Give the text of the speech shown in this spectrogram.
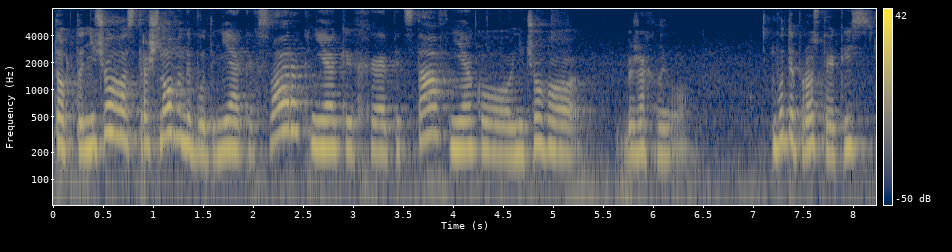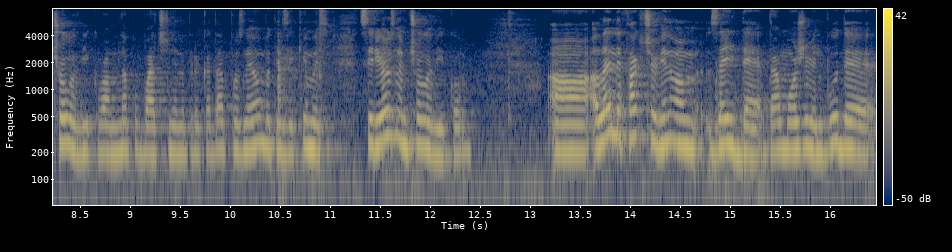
Тобто нічого страшного не буде, ніяких сварок, ніяких е, підстав, ніякого нічого жахливого. буде просто якийсь чоловік вам на побачення, наприклад, да, познайомитись з якимось серйозним чоловіком. А, але не факт, що він вам зайде. Да? Може він буде,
